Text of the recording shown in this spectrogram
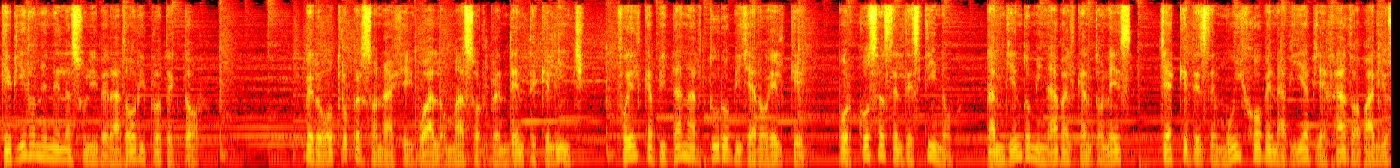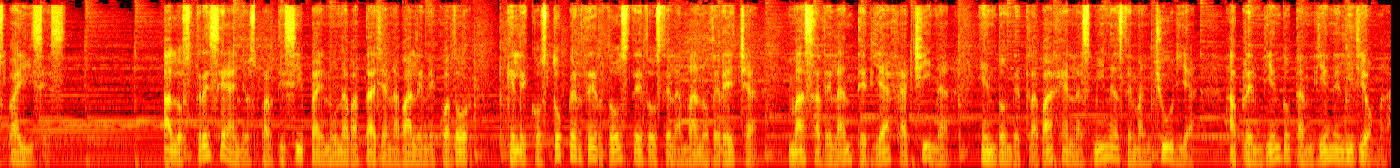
que vieron en él a su liberador y protector. Pero otro personaje igual o más sorprendente que Lynch, fue el capitán Arturo Villaroel que, por cosas del destino, también dominaba el cantonés, ya que desde muy joven había viajado a varios países. A los 13 años participa en una batalla naval en Ecuador, que le costó perder dos dedos de la mano derecha, más adelante viaja a China, en donde trabaja en las minas de Manchuria, aprendiendo también el idioma.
